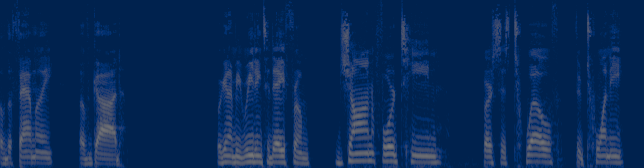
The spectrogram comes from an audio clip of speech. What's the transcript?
of the family of God. We're going to be reading today from John 14, verses 12 through 20.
